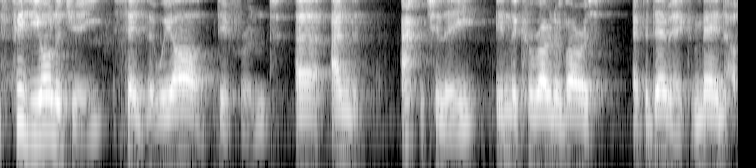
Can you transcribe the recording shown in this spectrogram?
physiology says that we are different, uh, and actually, in the coronavirus epidemic, men are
